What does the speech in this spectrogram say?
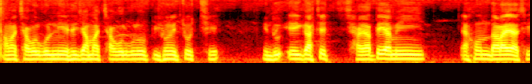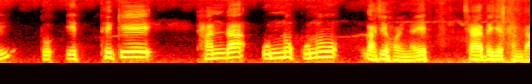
আমার ছাগলগুলো নিয়ে এসেছি, আমার ছাগলগুলো পিছনে চড়ছে, কিন্তু এই গাছের ছায়াতে আমি এখন দাঁড়ায় আছি। তো এর থেকে ঠান্ডা অন্য কোনো গাছে হয় না, এর ছায়াতে যে ঠান্ডা।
